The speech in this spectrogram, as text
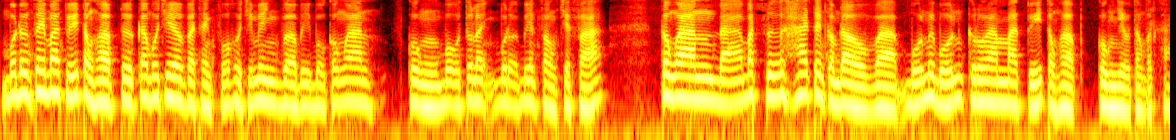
Một đường dây ma túy tổng hợp từ Campuchia về thành phố Hồ Chí Minh vừa bị Bộ Công an cùng Bộ Tư lệnh Bộ đội Biên phòng triệt phá. Công an đã bắt giữ hai tên cầm đầu và 44 kg ma túy tổng hợp cùng nhiều tăng vật khác.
